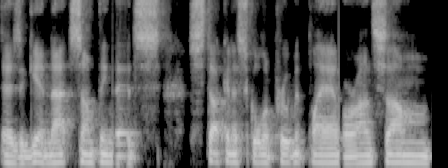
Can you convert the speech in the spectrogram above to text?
as again, not something that's stuck in a school improvement plan or on some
